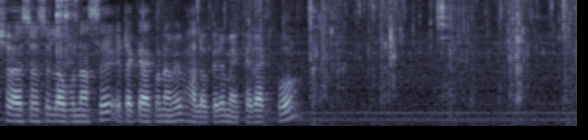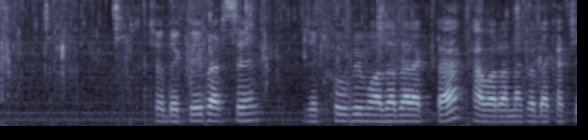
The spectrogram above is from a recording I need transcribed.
সয়া সসে লবণ আছে, এটাকে এখন আমি ভালো করে মেখে রাখব। তো দেখতেই পারছেন যে খুবই মজাদার একটা খাবার রান্না করে দেখাচ্ছি,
